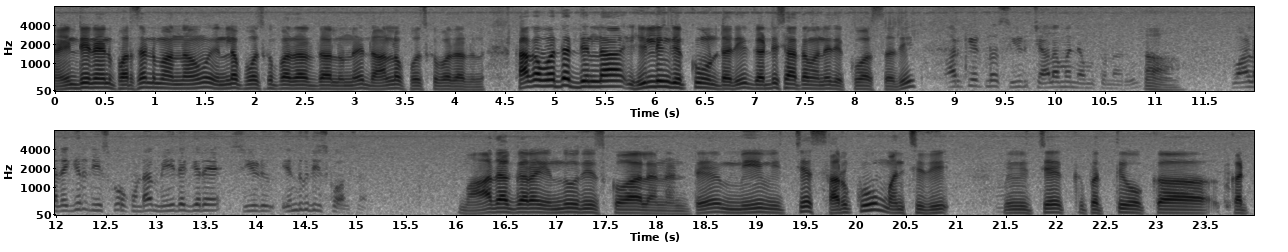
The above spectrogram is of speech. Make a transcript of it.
నైంటీ నైన్ పర్సెంట్ మందం ఇంట్లో పోషక పదార్థాలు ఉన్నాయి దానిలో పోషక పదార్థాలు. కాకపోతే దీనిలో హీలింగ్ ఎక్కువ ఉంటుంది గడ్డి శాతం అనేది ఎక్కువ వస్తుంది. మార్కెట్లో సీడ్ చాలా మంది అమ్ముతున్నారు. వాళ్ళ దగ్గర తీసుకోకుండా మీ దగ్గరే సీడ్ ఎందుకు తీసుకోవాలి సార్? మా దగ్గర ఎందుకు తీసుకోవాలని అంటే మేము ఇచ్చే సరుకు మంచిది. మేము ఇచ్చే ప్రతి ఒక్క కట్ట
